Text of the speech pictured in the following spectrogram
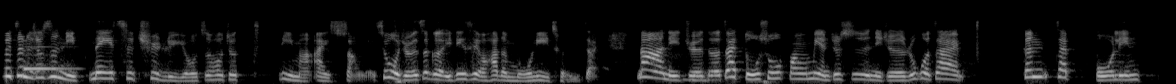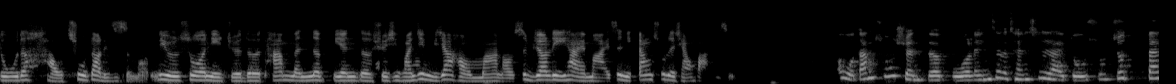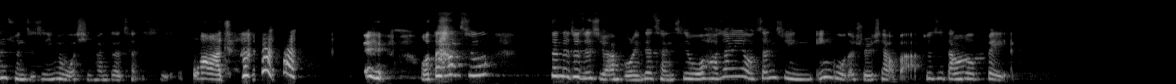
所以真的就是你那一次去旅游之后就立马爱上了，所以我觉得这个一定是有它的魔力存在。那你觉得在读书方面，就是你觉得如果在跟在柏林读的好处到底是什么？例如说，你觉得他们那边的学习环境比较好吗？老师比较厉害吗？还是你当初的想法是什么？哦，我当初选择柏林这个城市来读书，就单纯只是因为我喜欢这个城市。哇，对，我当初真的就只喜欢柏林这个城市。我好像也有申请英国的学校吧，就是当做备，哦，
